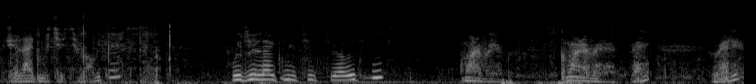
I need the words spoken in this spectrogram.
Would you like me to throw this? Would you like me to throw this? Come on over here. Come on over here. Ready? Ready?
